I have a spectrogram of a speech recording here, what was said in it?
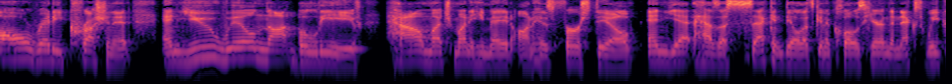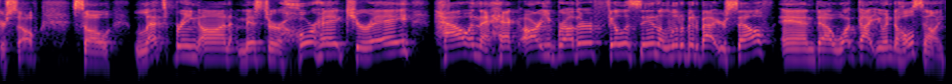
already crushing it. And you will not believe how much money he made on his first deal, and yet has a second deal that's going to close here in the next week or so. So let's bring on Mr. Jorge Cure. How in the heck are you, brother? Fill us in a little bit about yourself and uh, what got you into wholesaling.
